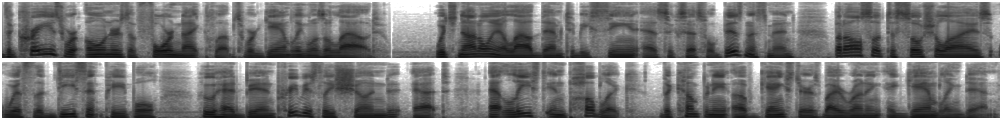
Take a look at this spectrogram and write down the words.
The Krays were owners of four nightclubs where gambling was allowed, which not only allowed them to be seen as successful businessmen, but also to socialize with the decent people who had been previously shunned at, at least in public, the company of gangsters by running a gambling den.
